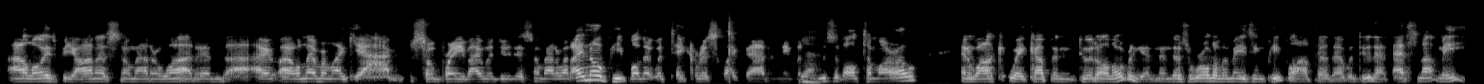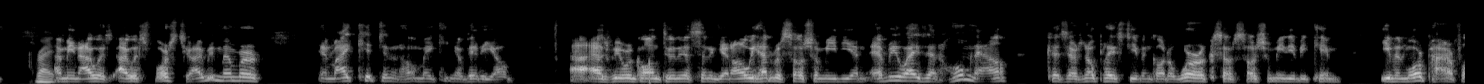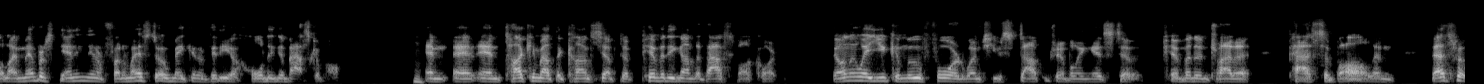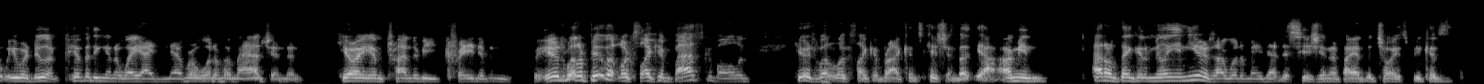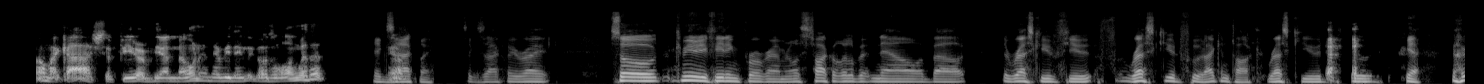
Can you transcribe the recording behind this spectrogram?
I'll always be honest no matter what. And uh, I, I will never like, yeah, I'm so brave. I would do this no matter what. I know people that would take a risk like that and they would yeah. lose it all tomorrow and walk, wake up and do it all over again. And there's a world of amazing people out there that would do that. That's not me. Right. I mean, I was I was forced to. I remember in my kitchen at home making a video uh, as we were going through this, and again, all we had was social media, and everybody's at home now because there's no place to even go to work. So social media became even more powerful. I remember standing there in front of my stove making a video holding a basketball. Hmm. And, and and talking about the concept of pivoting on the basketball court the only way you can move forward once you stop dribbling is to pivot and try to pass the ball. And that's what we were doing, pivoting in a way I never would have imagined. And here I am trying to be creative. And here's what a pivot looks like in basketball. And here's what it looks like in Bracken's Kitchen. But yeah, I mean, I don't think in a million years I would have made that decision if I had the choice because oh my gosh, the fear of the unknown and everything that goes along with it. Exactly. Yeah. That's exactly right. So, community feeding program, and let's talk a little bit now about the rescued food. Rescued food. I can talk. Rescued food. Yeah.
